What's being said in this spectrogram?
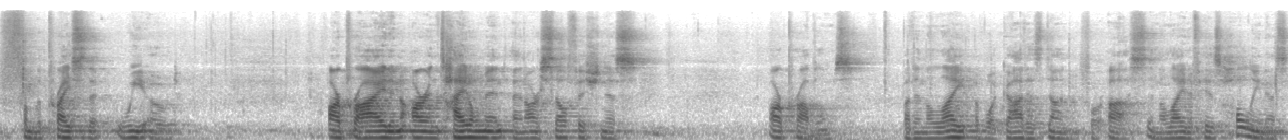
from the price that we owed. Our pride and our entitlement and our selfishness are problems. But in the light of what God has done for us, in the light of his holiness,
